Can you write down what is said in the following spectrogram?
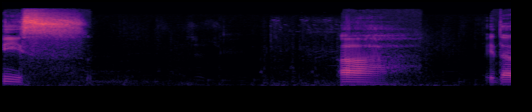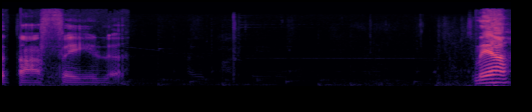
，miss！啊，被他打飞了。怎么样？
